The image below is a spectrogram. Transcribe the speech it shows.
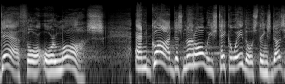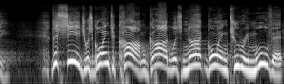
death or, or loss. And God does not always take away those things, does He? This siege was going to come. God was not going to remove it.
